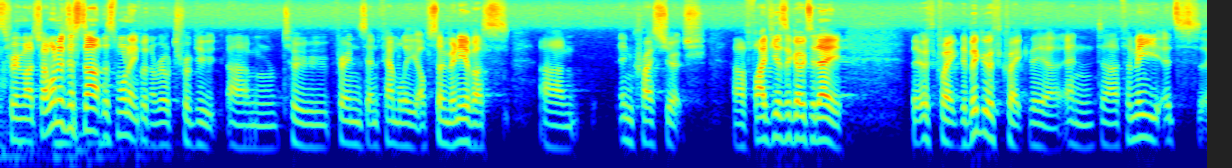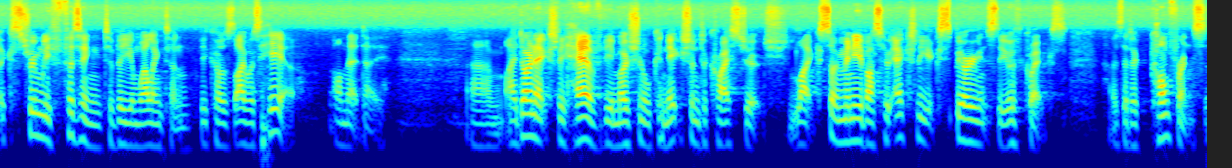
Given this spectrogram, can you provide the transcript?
Thanks very much. I wanted to start this morning with a real tribute um, to friends and family of so many of us um, in Christchurch. Uh, five years ago today, the earthquake, the big earthquake there, and uh, for me it's extremely fitting to be in Wellington because I was here on that day. Um, I don't actually have the emotional connection to Christchurch like so many of us who actually experienced the earthquakes. I was at a conference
